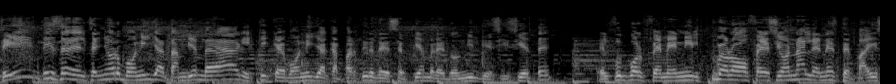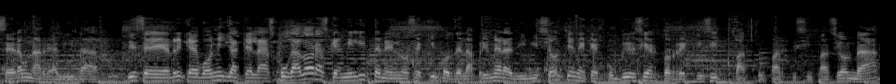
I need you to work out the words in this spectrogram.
Sí, dice el señor Bonilla también, ¿verdad? El Quique Bonilla que a partir de septiembre de 2017 el fútbol femenil profesional en este país será una realidad. Dice Enrique Bonilla que las jugadoras que militen en los equipos de la primera división tienen que cumplir ciertos requisitos para su participación, ¿verdad?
